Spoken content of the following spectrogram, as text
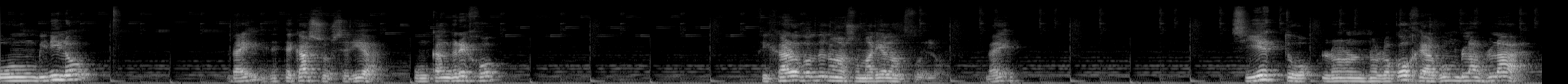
un vinilo, ¿veis? En este caso sería un cangrejo. Fijaros dónde nos asomaría el anzuelo, ¿veis? Si esto nos lo coge algún blas blas,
